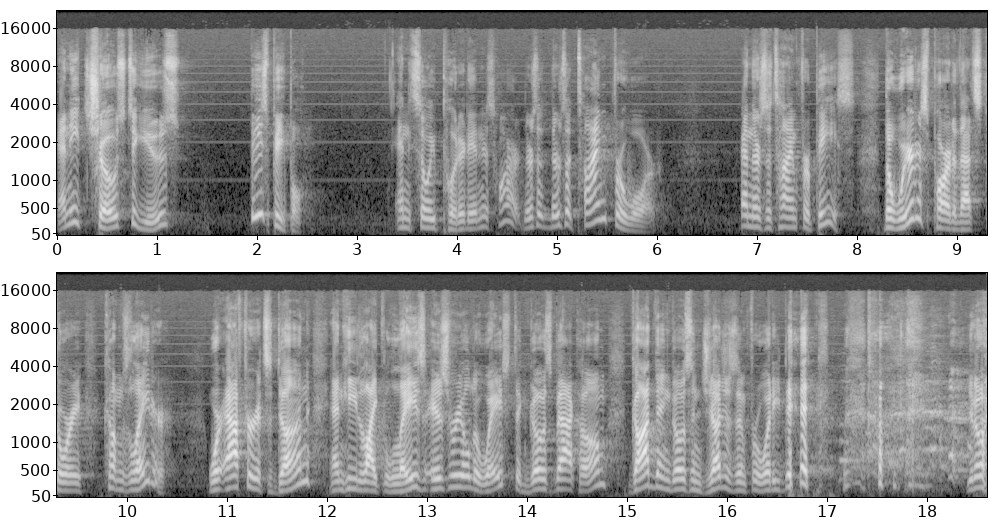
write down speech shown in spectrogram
and he chose to use these people. And so he put it in his heart. There's a, there's a time for war and there's a time for peace. The weirdest part of that story comes later, where after it's done and he like lays Israel to waste and goes back home, God then goes and judges him for what he did. you know,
